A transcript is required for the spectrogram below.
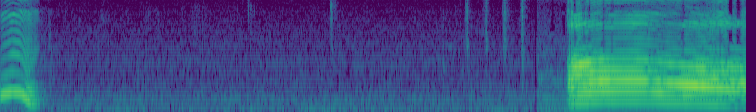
Hmm. oh,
